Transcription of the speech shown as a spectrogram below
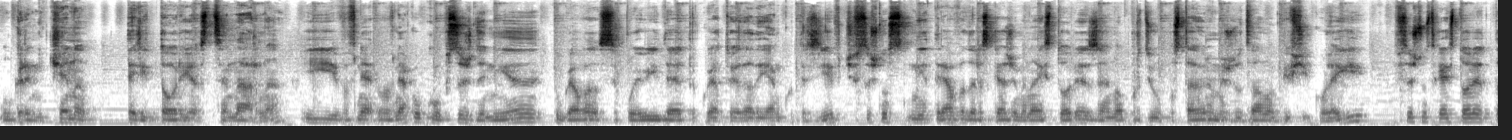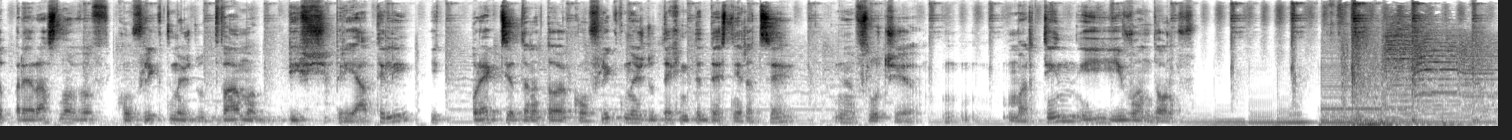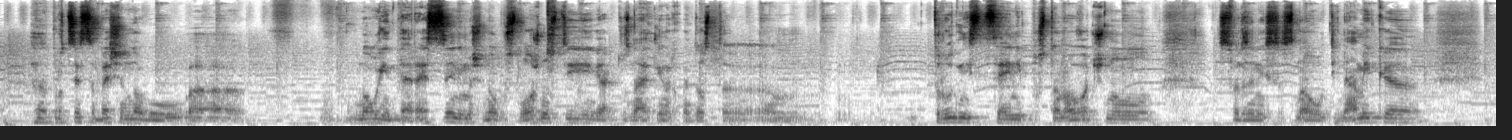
ограничена територия сценарна и в, ня... в няколко обсъждания тогава се появи идеята, която я даде Янко Трезиев, че всъщност ние трябва да разкажем една история за едно противопоставяне между двама бивши колеги. Всъщност така историята прерасна в конфликт между двама бивши приятели и проекцията на този конфликт между техните десни ръце, в случая Мартин и Иво Андонов. Процесът беше много, много интересен, имаше много сложности. Както знаете, имахме доста трудни сцени постановъчно, свързани с много динамика.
